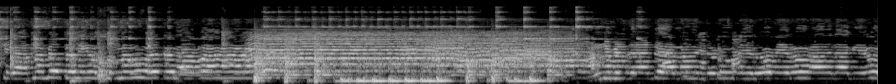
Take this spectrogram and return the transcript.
ఇక అన్నం పెట్టని సున్నము పెట్టనావా అన్న పెడతాడంటే అన్నం తింటాడు. మీరు మీరు నాది నాకు ఏదో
